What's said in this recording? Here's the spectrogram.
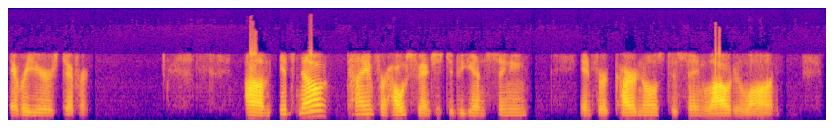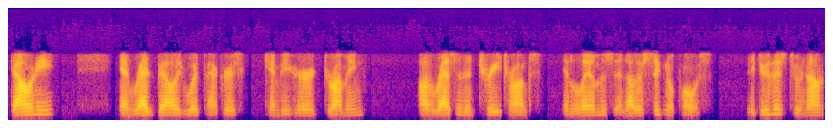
every year is different. Um, it's now time for house finches to begin singing and for cardinals to sing loud and long. Downy and red bellied woodpeckers can be heard drumming on resonant tree trunks and limbs and other signal posts. They do this to announce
